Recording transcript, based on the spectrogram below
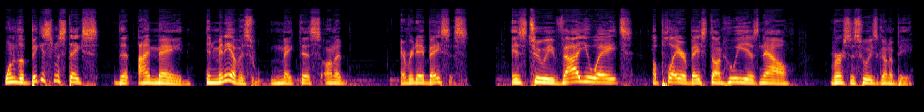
One of the biggest mistakes that I made, and many of us make this on a everyday basis, is to evaluate a player based on who he is now versus who he's going to be.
